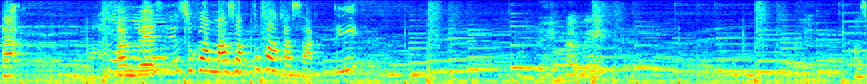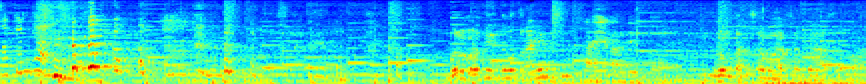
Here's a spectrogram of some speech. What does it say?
Kak, kakak biasanya suka masak tuh kakak Sakti. Nih, kan nih. Masakin kak? Belum berarti itu terakhir sih? terakhir nanti tuh. Belum Pak, sabar sabar sabar.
